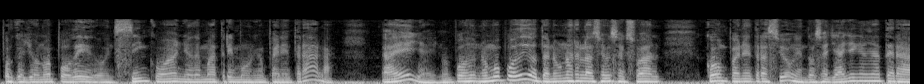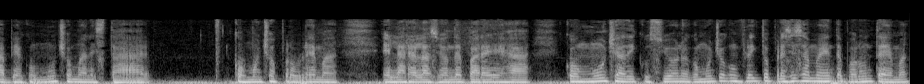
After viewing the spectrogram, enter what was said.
porque yo no he podido en cinco años de matrimonio penetrarla a ella y no, no hemos podido tener una relación sexual con penetración. Entonces ya llegan a terapia con mucho malestar, con muchos problemas en la relación de pareja, con muchas discusiones, con muchos conflictos, precisamente por un tema.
